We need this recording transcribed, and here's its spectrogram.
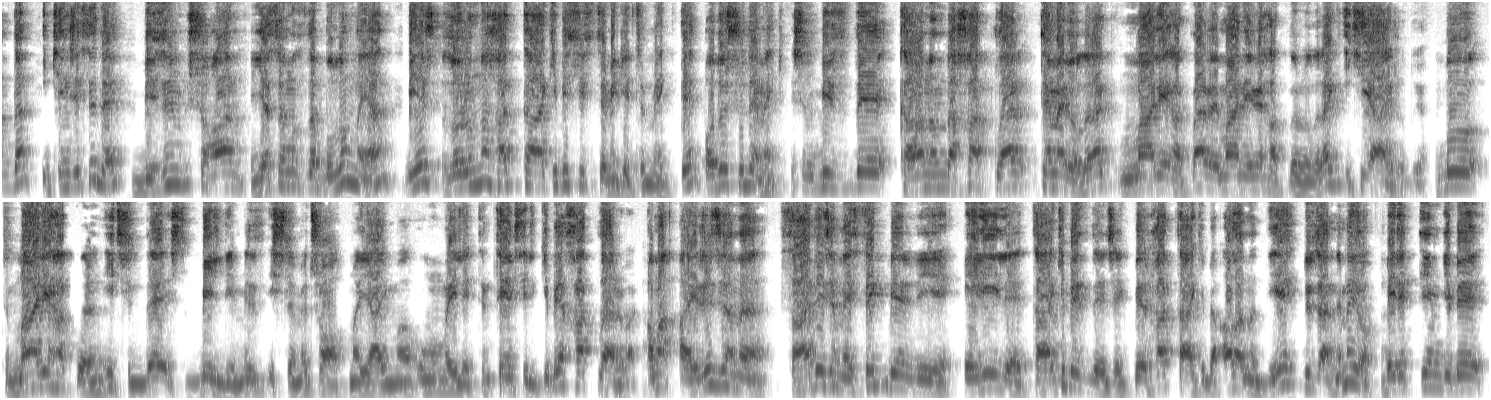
alanda. İkincisi de bizim şu an yasamızda bulunmayan bir zorunlu hak takibi sistemi getirmekti. O da şu demek. Şimdi bizde kanunda haklar temel olarak mali haklar ve manevi haklar olarak ikiye ayrılıyor. Bu mali hakların içinde işte bildiğimiz işleme, çoğaltma, yayma, umum umuma iletim, temsil gibi haklar var. Ama ayrıca sadece meslek birliği eliyle takip edilecek bir hak takibi alanı diye düzenleme yok. Belirttiğim gibi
